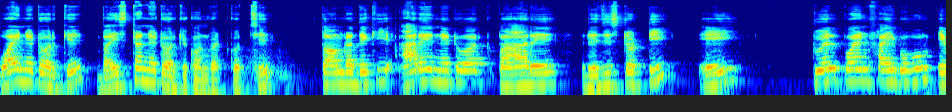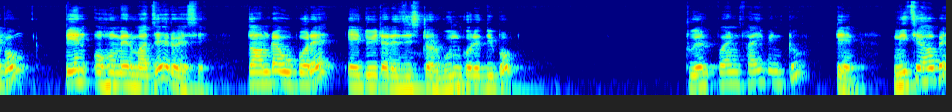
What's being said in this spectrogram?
ওয়াই নেটওয়ার্কে বা স্টার নেটওয়ার্কে কনভার্ট করছি, তো আমরা দেখি আর এ নেটওয়ার্ক বা আর এ রেজিস্টরটি এই টুয়েলভ পয়েন্ট ফাইভ ওহম এবং টেন ওহমের মাঝে রয়েছে। তো আমরা উপরে এই দুইটা রেজিস্টর গুণ করে দিব। Twelve point five into ten নিচে হবে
